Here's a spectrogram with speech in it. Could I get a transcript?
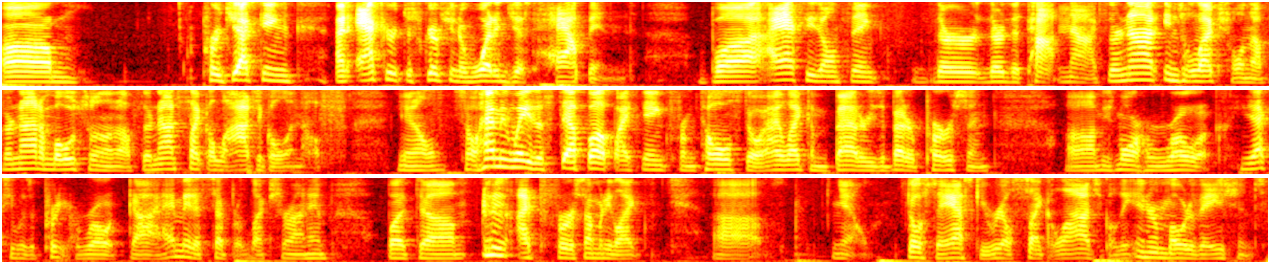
um, projecting an accurate description of what had just happened. But I actually don't think they're they're the top notch. They're not intellectual enough. They're not emotional enough. They're not psychological enough. You know, so Hemingway's a step up, I think, from Tolstoy. I like him better. He's a better person. Um, he's more heroic. He actually was a pretty heroic guy. I made a separate lecture on him, but um, I prefer somebody like, uh, you know, Dostoevsky, real psychological, the inner motivations.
